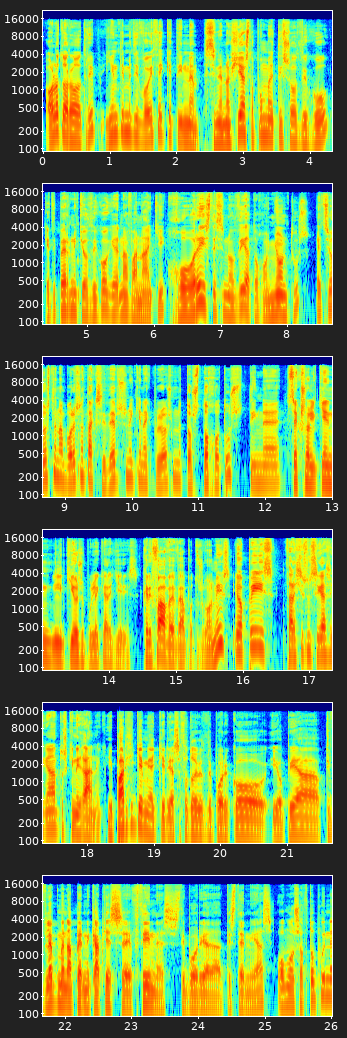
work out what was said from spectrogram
όλο το road trip γίνεται με τη βοήθεια και την συνενοχή, ας το πούμε, της οδηγού, γιατί παίρνουν και οδηγό για ένα βανάκι, χωρίς τη συνοδεία των γονιών τους, έτσι ώστε να μπορέσουν να ταξιδέψουν και να εκπληρώσουν το στόχο τους, την ε, σεξουαλική ενηλικίωση που λέει και Αργύρης. Κρυφά βέβαια από τους γονείς, οι οποίοι θα αρχίσουν σιγά σιγά να του κυνηγάνε. Υπάρχει και μια κυρία σε αυτό το διπορικό η οποία τη βλέπουμε να παίρνει κάποιες ευθύνες στην πορεία της ταινίας. Όμως αυτό που είναι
